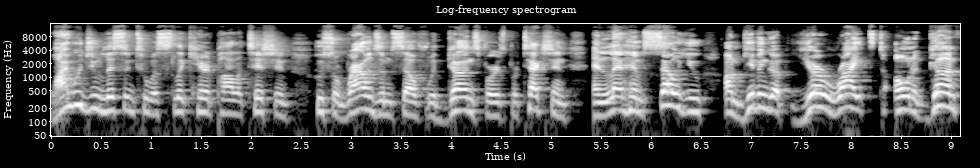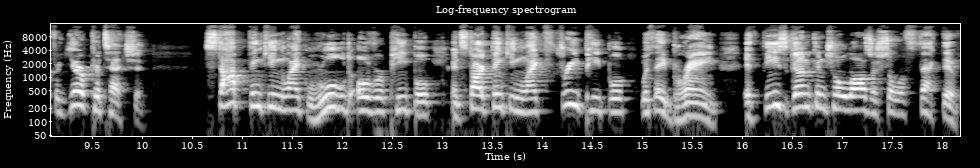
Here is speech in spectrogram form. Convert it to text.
Why would you listen to a slick haired politician who surrounds himself with guns for his protection and let him sell you on giving up your right to own a gun for your protection? Stop thinking like ruled over people and start thinking like free people with a brain. If these gun control laws are so effective,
